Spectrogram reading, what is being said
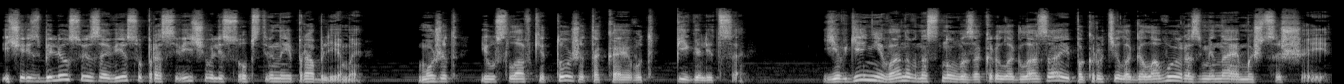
и через белесую завесу просвечивали собственные проблемы. Может, и у Славки тоже такая вот пигалица. Евгения Ивановна снова закрыла глаза и покрутила головой, разминая мышцы шеи.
